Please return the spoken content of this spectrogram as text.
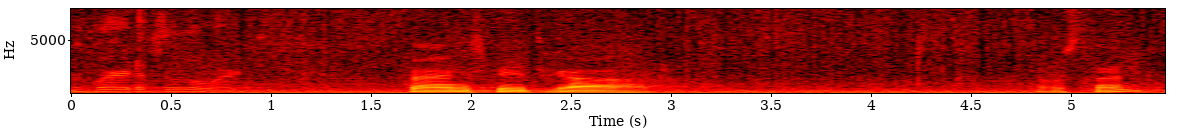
The word of the Lord. Thanks be to God. Let us stand.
